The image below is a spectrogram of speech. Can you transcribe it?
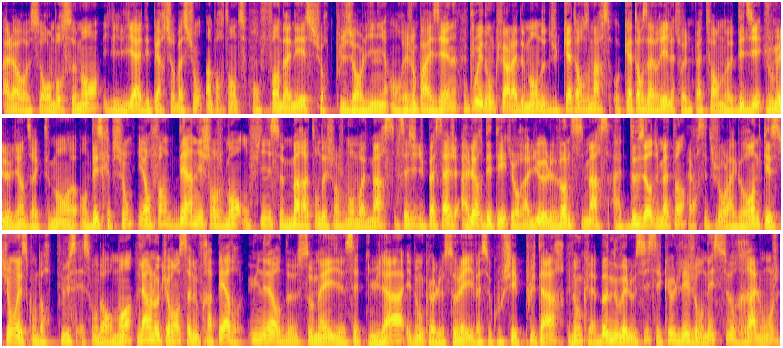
Alors ce remboursement, il est lié à des perturbations importantes en fin d'année sur plusieurs lignes en région parisienne. Vous pouvez donc faire la demande du 14 mars au 14 avril sur une plateforme dédiée. Je vous mets le lien directement euh, en description. Et enfin, dernier changement, on finit ce marathon des changements au mois de mars. Il s'agit du passage à l'heure d'été qui aura lieu le 26 mars à 2h du matin. Alors c'est toujours la grande question, est-ce qu'on dort plus, est-ce qu'on dort moins? Là en l'occurrence, ça nous fera perdre une heure de sommeil cette nuit-là et donc euh, le soleil va se coucher plus tard. Et donc la bonne nouvelle aussi, c'est que les journées se rallongent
